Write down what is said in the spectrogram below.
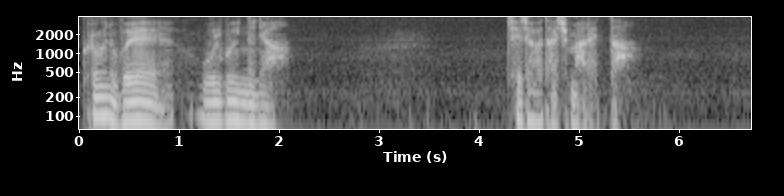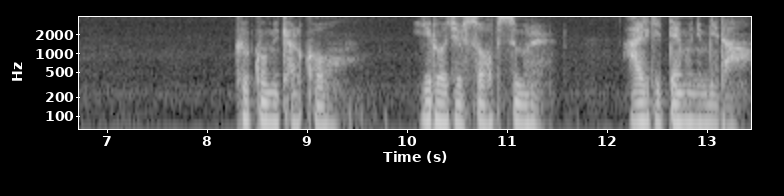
그러면 왜 울고 있느냐? 제자가 다시 말했다. 그 꿈이 결코 이루어질 수 없음을 알기 때문입니다.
